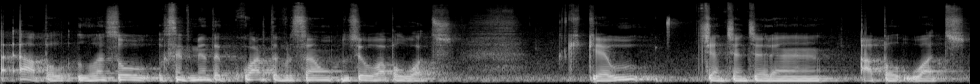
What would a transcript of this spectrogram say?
a Apple lançou recentemente a quarta versão do seu Apple Watch, que, é o tchan, tchan, tcharam, Apple Watch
